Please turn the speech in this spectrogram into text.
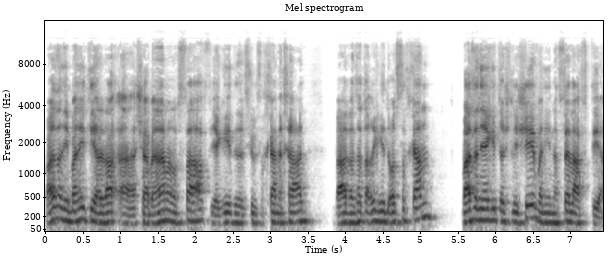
ואז אני בניתי על שהבן אדם הנוסף יגיד איזשהו שחקן אחד, ואז אתה תגיד עוד שחקן, ואז אני אגיד את השלישי ואני אנסה להפתיע.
